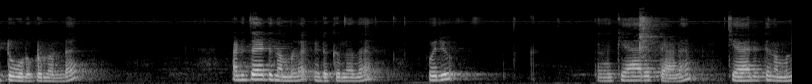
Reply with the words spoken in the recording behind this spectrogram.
ഇട്ട് കൊടുക്കുന്നുണ്ട്. അടുത്തായിട്ട് നമ്മൾ എടുക്കുന്നത് ഒരു ക്യാരറ്റാണ് ക്യാരറ്റ് നമ്മൾ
